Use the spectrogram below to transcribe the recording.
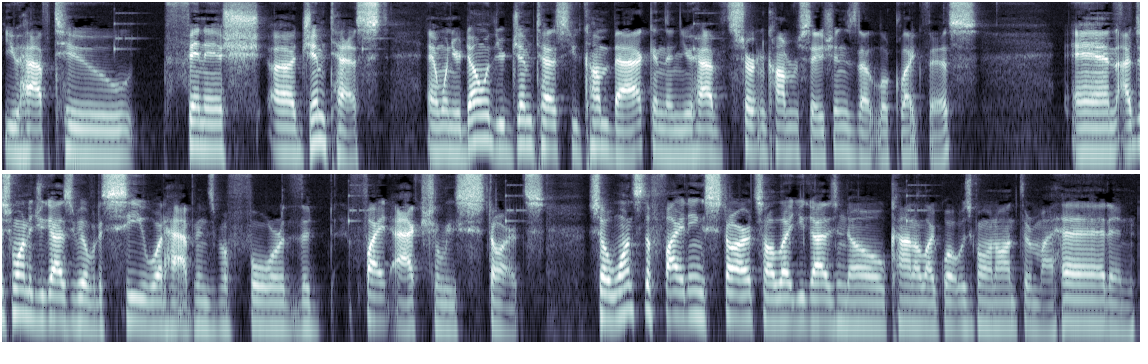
you have to finish a gym test. And when you're done with your gym test, you come back and then you have certain conversations that look like this. And I just wanted you guys to be able to see what happens before the fight actually starts. So once the fighting starts, I'll let you guys know kind of like what was going on through my head and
